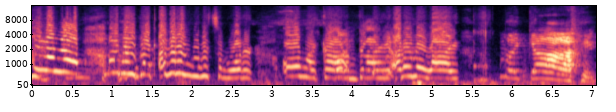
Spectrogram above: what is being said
don't know. Oh my god, I gotta go get some water. Oh my god, I'm dying. I don't know why. my god.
